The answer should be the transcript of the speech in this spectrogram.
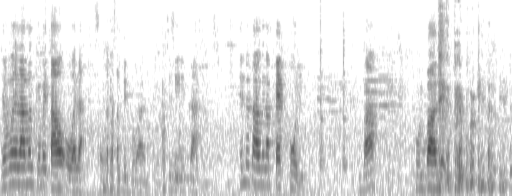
Diyan mo nalaman kung may tao o wala sa labas ng pintuan. Sisilip ka. Yan ang tawag nilang pep hole. Diba? Full body pep hole kitang dito.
